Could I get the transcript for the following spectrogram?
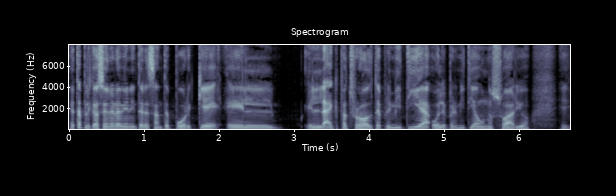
Esta aplicación era bien interesante porque el, Like Patrol te permitía o le permitía a un usuario eh,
